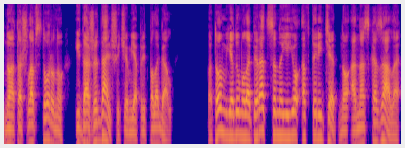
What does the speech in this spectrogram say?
но отошла в сторону и даже дальше, чем я предполагал. Потом я думал опираться на ее авторитет, но она сказала,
